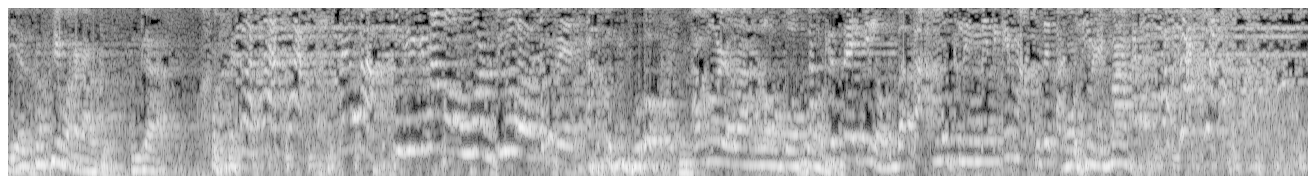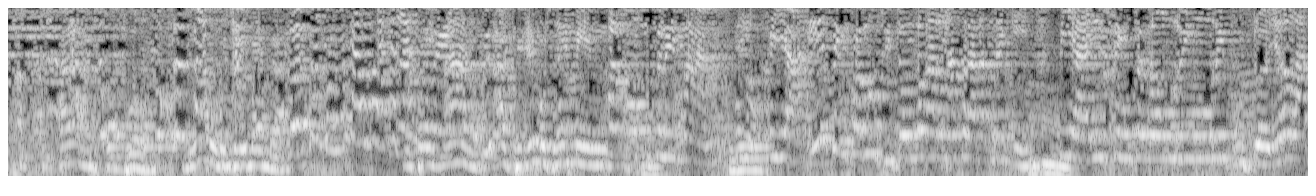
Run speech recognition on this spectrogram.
Iya. Iya, kepi ora kamu? Enggak. Teta, iki kenapa mundur? Aku mbok, aku ya ora apa-apa. Tegese iki lho, Mbak Pak Muslimin iki maksudnya Pak Musliman. Alah, sopo. Iku musliman enggak? Musliman, adike muslimin. Pak Musliman. Lho, piyai sing perlu dicontoh budaya lan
